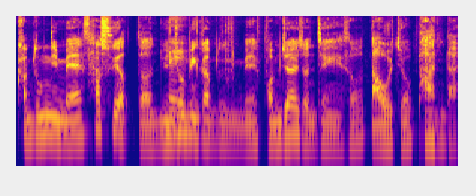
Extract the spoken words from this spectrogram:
감독님의 사수였던 네. 윤종빈 감독님의 범죄의 전쟁에서 나오죠. 반달.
